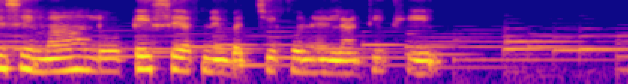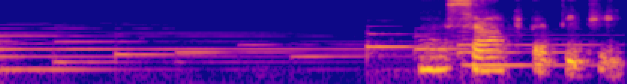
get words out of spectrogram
जैसे माँ लोटे से अपने बच्चे को नहलाती थी साफ़ करती थी।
